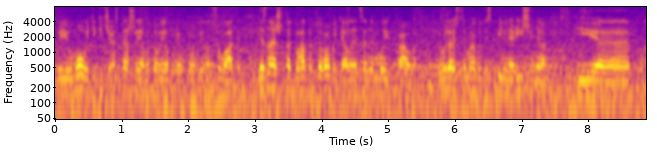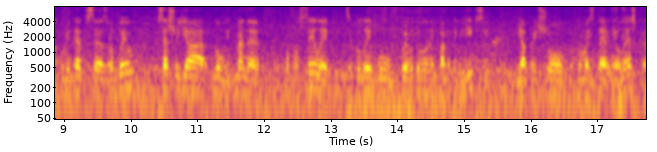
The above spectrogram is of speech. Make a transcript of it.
свої умови тільки через те, що я готовий його профінансувати. Я знаю, що так багато хто робить, але це не в моїх правилах. Я вважаю, що це має бути спільне рішення. І е, комітет все зробив. Все, що я ну від мене попросили, це коли був виготовлений пам'ятник в гіпсі. Я прийшов до майстерні Олешка,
